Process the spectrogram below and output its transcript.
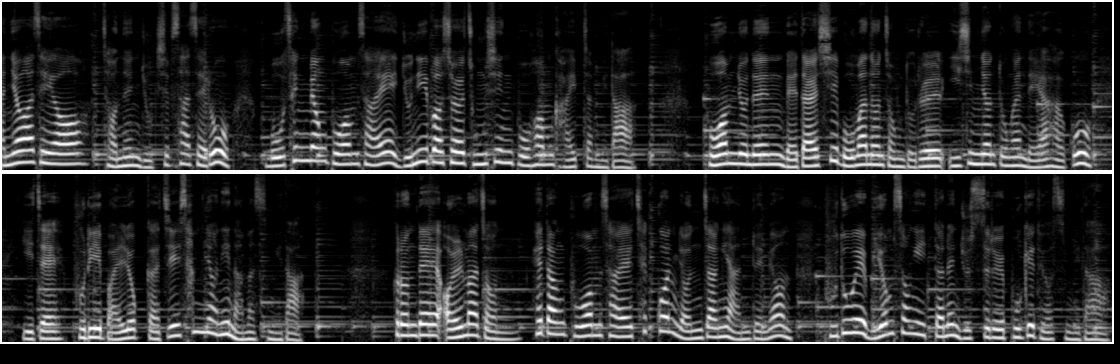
안녕하세요. 저는 64세로 모 생명보험사의 universal 종신보험 가입자입니다. 보험료는 매달 15만원 정도를 20년 동안 내야 하고, 이제 불입 완료까지 3년이 남았습니다. 그런데 얼마 전 해당 보험사의 채권 연장이 안 되면 부도의 위험성이 있다는 뉴스를 보게 되었습니다.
